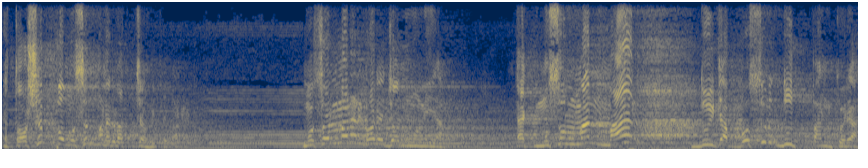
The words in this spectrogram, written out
এত অসভ্য মুসলমানের বাচ্চা হইতে পারে মুসলমানের ঘরে জন্ম নিয়া এক মুসলমান মার, দুইটা বছর দুধ পান করা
